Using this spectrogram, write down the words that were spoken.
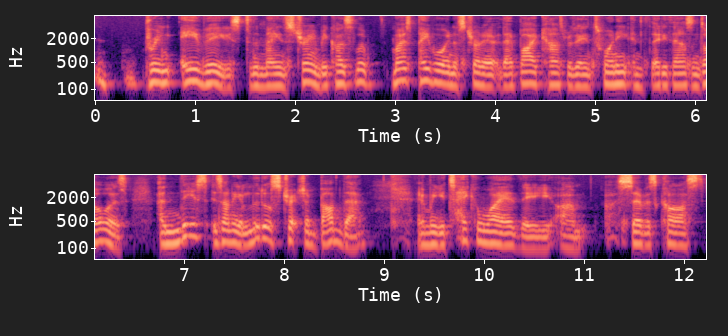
bring EVs to the mainstream because look, most people in Australia they buy cars between twenty and thirty thousand dollars, and this is only a little stretch above that. And when you take away the um, service costs,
